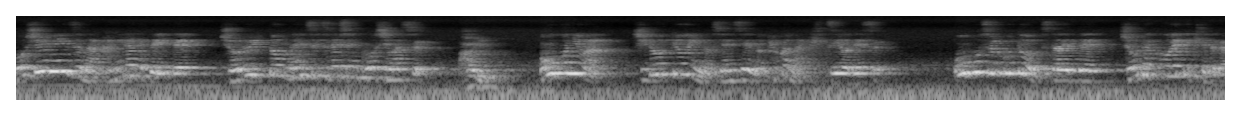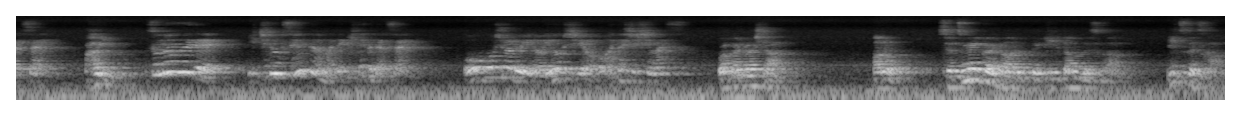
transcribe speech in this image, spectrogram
募集人数が限られていて書類と面接で選考します。はい、応募には指導教員の先生の許可が必要です。応募することを伝えて承諾を得てきてください。はい、その上で一度センターまで来てください。応募書類の用紙をお渡しします。わかりました。あの、説明会があるって聞いたんですが、いつですか？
